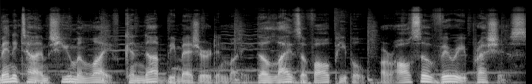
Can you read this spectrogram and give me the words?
many times human life cannot be measured in money. The lives of all people are also very precious.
